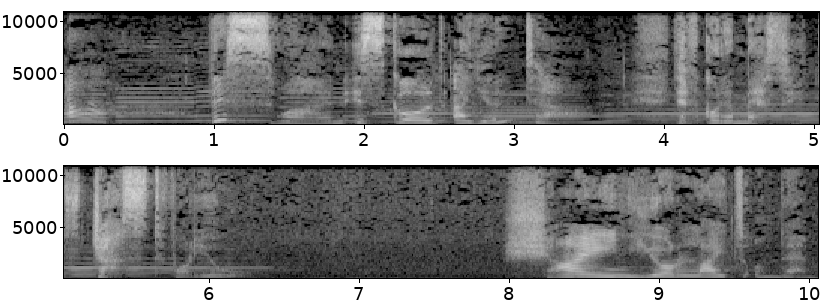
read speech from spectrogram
Ah, this one is called Iota. They've got a message just for you. Shine your light on them.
